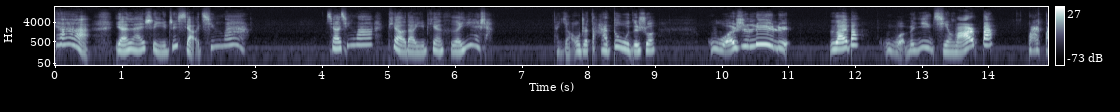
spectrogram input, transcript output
呀，原来是一只小青蛙。小青蛙跳到一片荷叶上，它摇着大肚子说：“我是绿绿，来吧，我们一起玩吧！”呱呱，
